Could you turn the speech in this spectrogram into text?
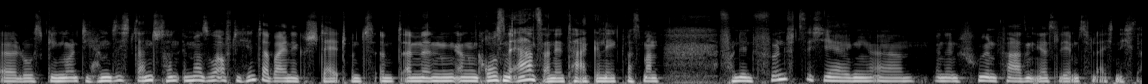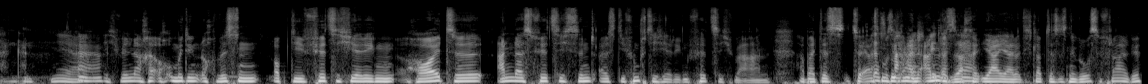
äh, losging und die haben sich dann schon immer so auf die Hinterbeine gestellt und, und einen, einen großen Ernst an den Tag gelegt, was man von den 50-Jährigen äh, in den frühen Phasen ihres Lebens vielleicht nicht sagen kann. Ja, äh. ich will nachher auch unbedingt noch wissen, ob die 40-Jährigen heute anders 40 sind, als die 50-Jährigen 40 waren. Aber das zuerst das muss ich eine andere Sache, ja, ja, ich glaube, das ist eine große Frage.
